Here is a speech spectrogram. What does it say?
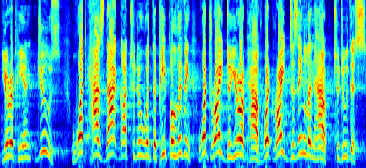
European Jews. What has that got to do with the people living? What right do Europe have? What right does England have to do this?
